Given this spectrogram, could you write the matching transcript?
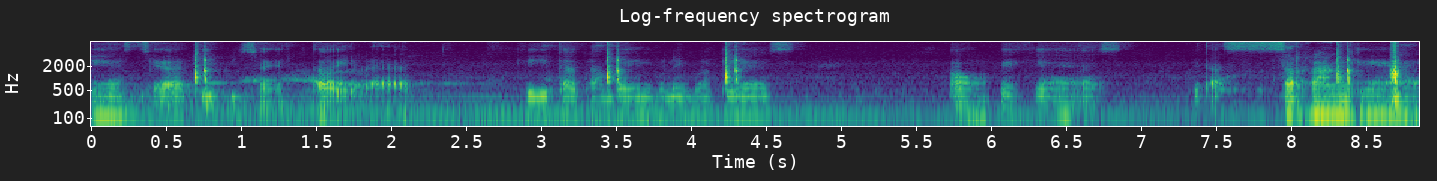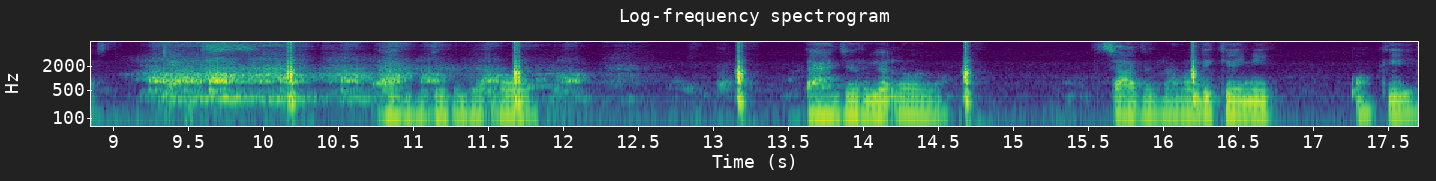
guys jadi pisau toilet. Kita tambahin penembak guys. Oke guys kita serang guys. Yes hancur enggak lo? Hancur enggak lo? Satu lawan tiga ini. Oke.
